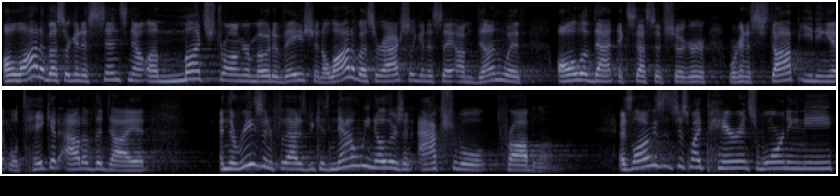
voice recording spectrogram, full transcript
A lot of us are going to sense now a much stronger motivation. A lot of us are actually going to say, I'm done with all of that excessive sugar. We're going to stop eating it. We'll take it out of the diet. And the reason for that is because now we know there's an actual problem. As long as it's just my parents warning me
